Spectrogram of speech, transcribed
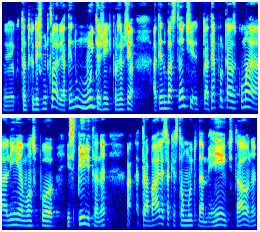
eu- tanto que eu deixo muito claro. E atendo muita gente, por exemplo, assim, ó. Atendo bastante. Até por causa, como a linha, vamos supor, espírita, né? a- Trabalha essa questão muito da mente e tal, né?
